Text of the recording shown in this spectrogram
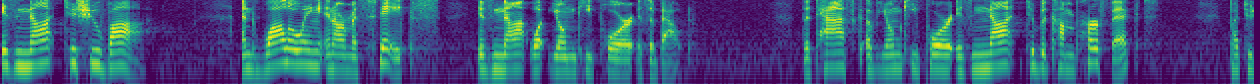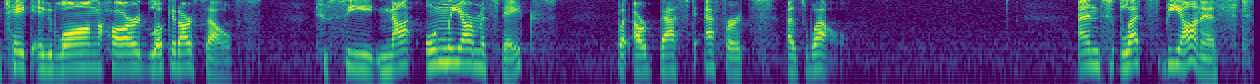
is not teshuvah, and wallowing in our mistakes is not what Yom Kippur is about. The task of Yom Kippur is not to become perfect, but to take a long, hard look at ourselves, to see not only our mistakes, but our best efforts as well. And let's be honest,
